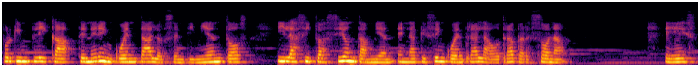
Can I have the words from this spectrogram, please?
porque implica tener en cuenta los sentimientos y la situación también en la que se encuentra la otra persona. Es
